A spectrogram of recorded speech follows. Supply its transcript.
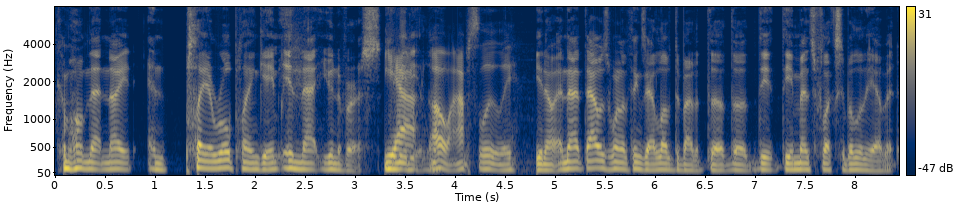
come home that night, and play a role playing game in that universe. yeah. immediately Oh, absolutely. you know, and that that was one of the things I loved about it the the the, the immense flexibility of it.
